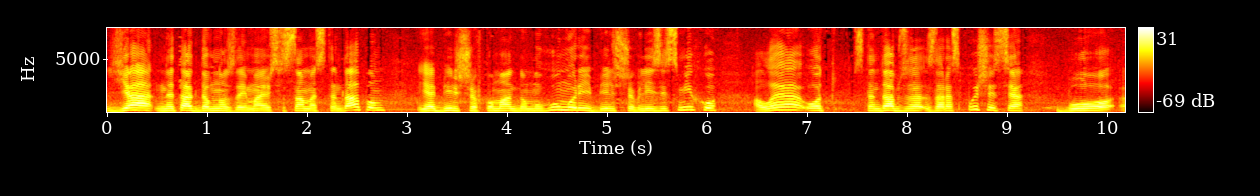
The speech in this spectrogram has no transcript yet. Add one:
я не так давно займаюся саме стендапом. Я більше в командному гуморі, більше в лізі сміху. Але от стендап зараз пишеться, бо е,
